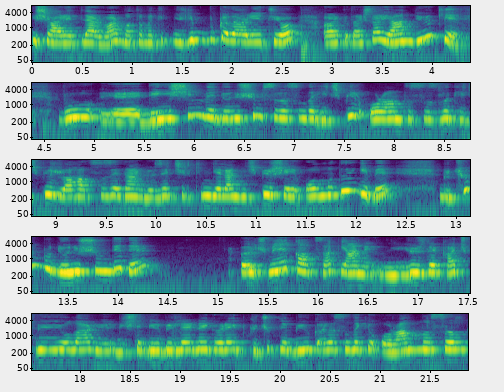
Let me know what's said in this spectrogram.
işaretler var. Matematik bilgim bu kadar yetiyor arkadaşlar. Yani diyor ki bu e, değişim ve dönüşüm sırasında hiçbir orantısızlık, hiçbir rahatsız eden, göze çirkin gelen hiçbir şey olmadığı gibi bütün bu dönüşümde de ölçmeye kalksak yani yüzde kaç büyüyorlar işte birbirlerine göre küçükle büyük arasındaki oran nasıl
